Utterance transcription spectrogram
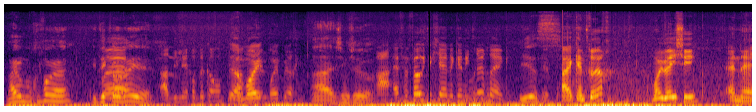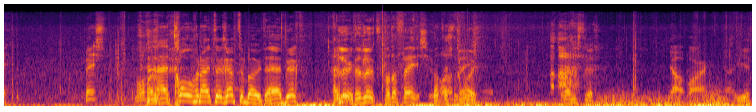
Waar hebben hem gevangen? Die dikke Eh, oranje. Ah, die ligt op de kant. Ja, mooi, mooi pelgje. Ah, dat zien we zo wel. Ah, even een fotootje en dan kan hij terug, denk ik. Yes. Hij kent terug. Mooi beestje. En eh, best. Gewoon uh, trollen vanuit de repterboot, hè? Het lukt. Het lukt, het lukt. Wat een feest. Dat is toch mooi. Rem eens terug. Ja, waar? Ja, hier.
